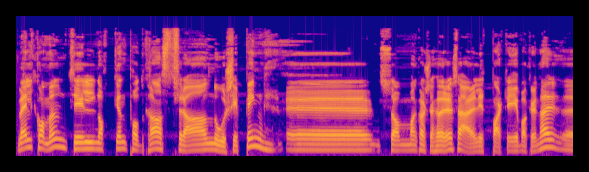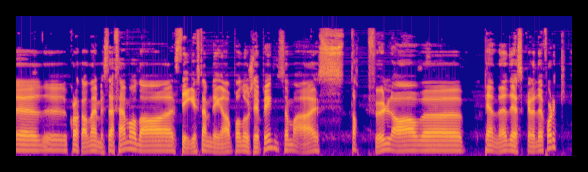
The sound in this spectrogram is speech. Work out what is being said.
Velkommen til nok en podkast fra Nordshipping. Eh, som man kanskje hører, så er det litt party i bakgrunnen her. Eh, klokka nærmer seg fem, og da stiger stemninga på Nordshipping, som er stappfull av eh, pene, dresskledde folk.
